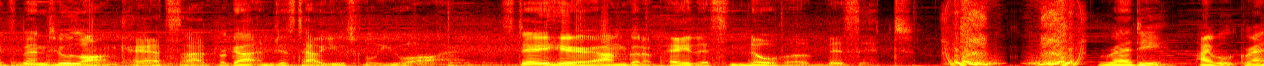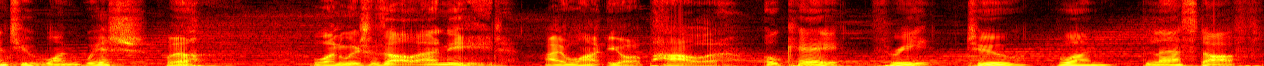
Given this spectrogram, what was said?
It's been too long, cats. I've forgotten just how useful you are. Stay here, I'm gonna pay this Nova a visit. Ready. I will grant you one wish. Well, one wish is all I need. I want your power. Okay. Three, two, one, blast off.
